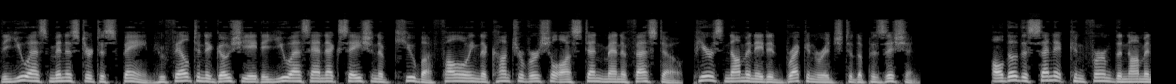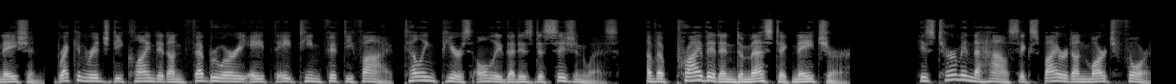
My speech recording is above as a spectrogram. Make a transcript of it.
the U.S. minister to Spain who failed to negotiate a U.S. annexation of Cuba following the controversial Ostend Manifesto, Pierce nominated Breckinridge to the position. Although the Senate confirmed the nomination, Breckinridge declined it on February 8, 1855, telling Pierce only that his decision was of a private and domestic nature. His term in the House expired on March 4.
